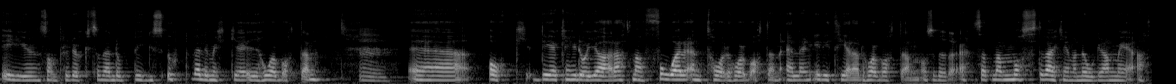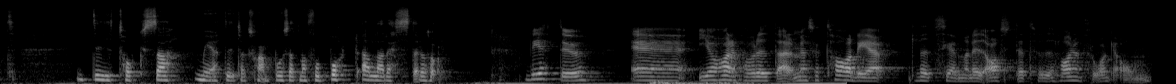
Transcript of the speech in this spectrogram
är ju en sån produkt som ändå byggs upp väldigt mycket i hårbotten. Mm. Eh, och det kan ju då göra att man får en torr hårbotten eller en irriterad hårbotten och så vidare. Så att man måste verkligen vara noggrann med att detoxa med ett detox-shampoo så att man får bort alla rester och så. Vet du, eh, jag har en favorit där men jag ska ta det lite senare i avsnittet för vi har en fråga om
